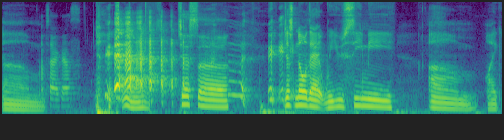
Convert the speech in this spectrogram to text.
Um, I'm sorry, girls. just uh just know that when you see me um like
